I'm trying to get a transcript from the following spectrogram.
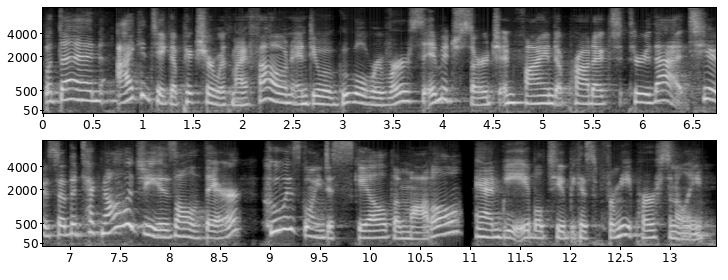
But then I can take a picture with my phone and do a Google reverse image search and find a product through that too. So the technology is all there who is going to scale the model and be able to because for me personally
